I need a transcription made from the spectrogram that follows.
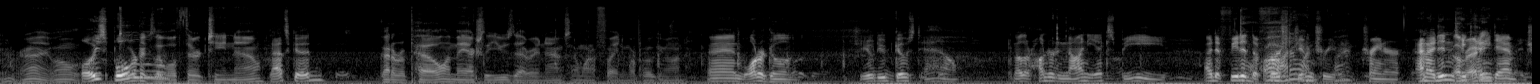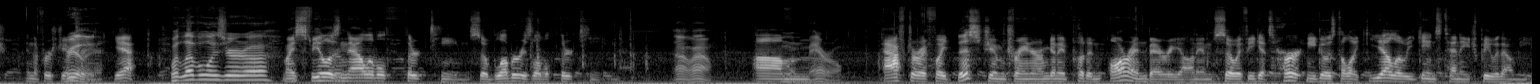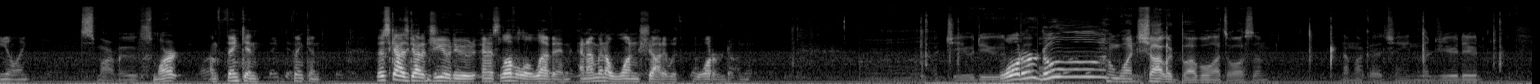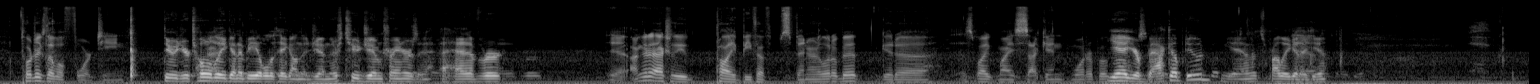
All right, well, Ice Ball! Torchic's level 13 now. That's good. Got a repel. I may actually use that right now because I don't want to fight any more Pokemon. And water gun. Geodude goes down. Another 190 XP. I defeated the Oh, first don't gym want- tra- trainer, and I didn't take Already? any damage in the first gym Really? trainer. Yeah. What level is your? uh... My Spheal is now level 13, so Blubber is level 13. Oh wow. Um, oh, Meryl. After I fight this gym trainer, I'm gonna put an Oran berry on him, so if he gets hurt and he goes to like yellow, he gains 10 HP without me healing. Smart move. Smart. I'm thinking. Thinking. This guy's got a Geodude, and it's level 11, and I'm gonna one-shot it with Water Gun. Uh, a Geodude. Water. Gun! One shot with Bubble. That's awesome. I'm not gonna chain another Geodude. Torchic's level 14. Dude, you're totally gonna be able to take on the gym. There's two gym trainers ahead of her. Yeah, I'm gonna actually probably beef up Spinner a little bit. Get a. It's like my second water Pokemon. Yeah, your so- idea. dude. Yeah, that's probably a good Yeah. idea.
